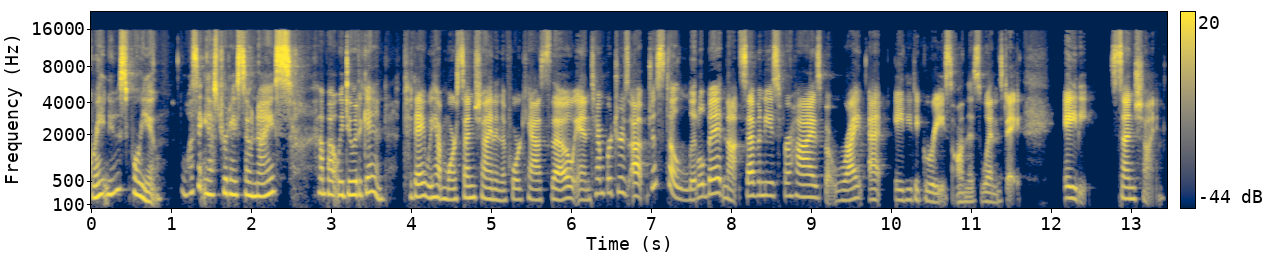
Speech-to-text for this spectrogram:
great news for you. Wasn't yesterday so nice? How about we do it again? Today we have more sunshine in the forecast though, and temperatures up just a little bit, not 70s for highs, but right at 80 degrees on this Wednesday. 80, sunshine,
